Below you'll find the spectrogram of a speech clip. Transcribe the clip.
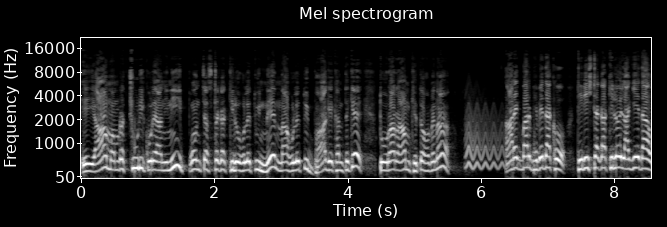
এই আম আমরা চুরি করে আনিনি পঞ্চাশ টাকা কিলো হলে তুই নে না হলে তুই ভাগ এখান থেকে তোর আর আম খেতে হবে না। আরেকবার ভেবে দেখো তিরিশ টাকা কিলোই লাগিয়ে দাও।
